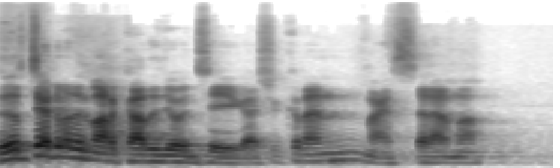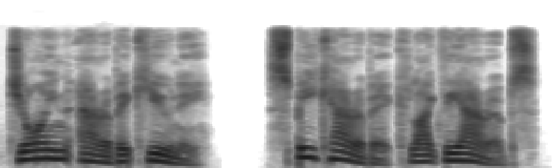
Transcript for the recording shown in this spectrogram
തീർച്ചയായിട്ടും അതിൽ മറക്കാതെ ജോയിൻ ചെയ്യുക. ശുക്രൻ മസ്സലാമ join Arabic Uni. Speak Arabic like the Arabs.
